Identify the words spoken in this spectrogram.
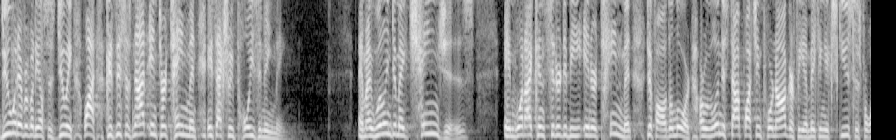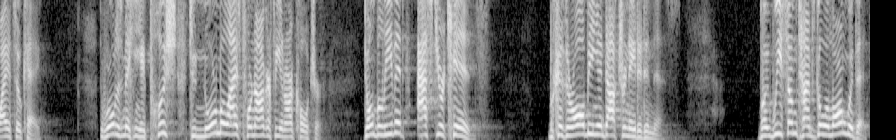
do what everybody else is doing? Why? Because this is not entertainment, it's actually poisoning me. Am I willing to make changes in what I consider to be entertainment to follow the Lord? Are we willing to stop watching pornography and making excuses for why it's okay? The world is making a push to normalize pornography in our culture. Don't believe it? Ask your kids because they're all being indoctrinated in this. But we sometimes go along with it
